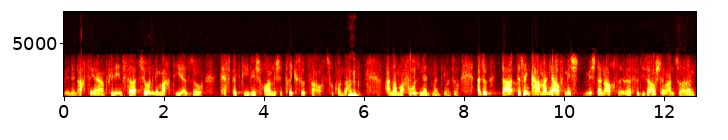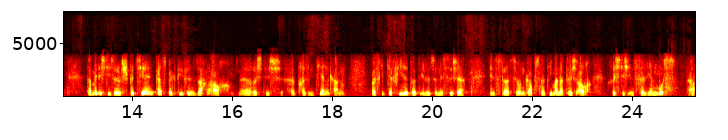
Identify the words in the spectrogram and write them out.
in den 80er Jahren viele Installationen gemacht, die also perspektivisch räumliche Tricks sozusagen auch zugrunde hatten. Mhm. Anamorphose nennt man die und so. Also da, deswegen kam man ja auf mich, mich dann auch äh, für diese Ausstellung anzuhören, damit ich diese speziellen perspektivischen Sachen auch äh, richtig äh, präsentieren kann. Weil es gibt ja viele dort illusionistische Installationen gab es da, die man natürlich auch richtig installieren muss. Ja.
